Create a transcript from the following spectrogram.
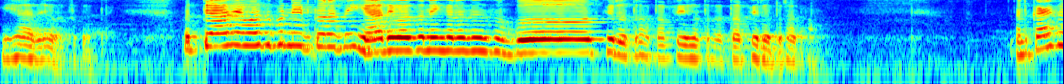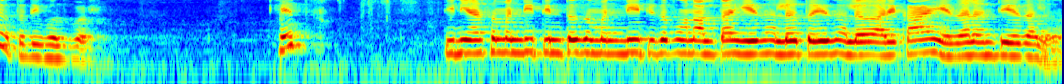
ह्या देवाचं करते. पण त्या देवाचं पण नीट करत नाही ह्या देवाचं नाही करत नाही सगळंच फिरत राहता फिरत राहता फिरत राहता. आणि काय करतं दिवसभर? हेच. तिने असं म्हणली तिने तसं म्हणली तिचा फोन आलता हे झालं ते झालं अरे काय हे झालं आणि ते झालं.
